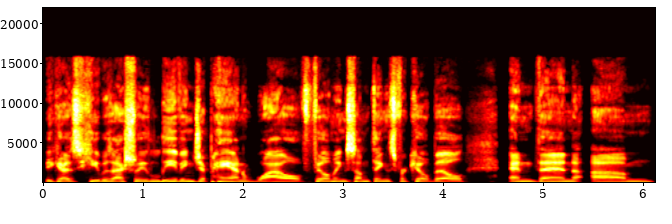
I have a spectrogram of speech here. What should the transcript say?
because he was actually leaving Japan while filming some things for Kill Bill, and then um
